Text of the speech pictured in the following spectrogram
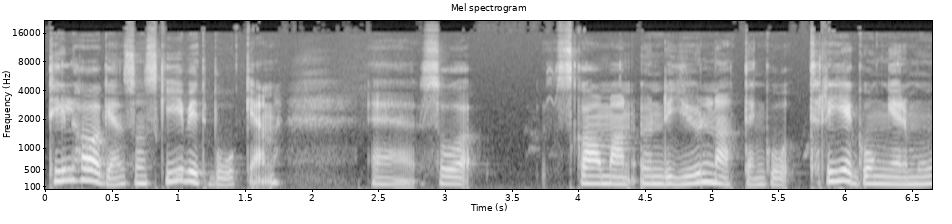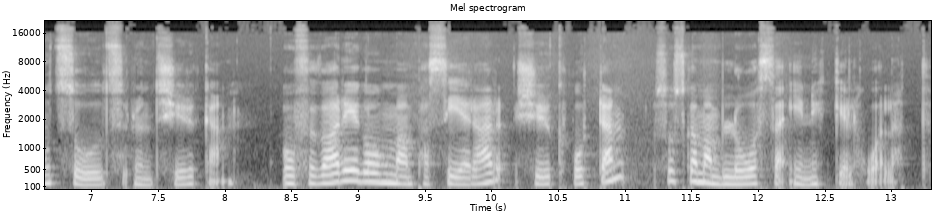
Tillhagen som skrivit boken eh, så ska man under julnatten gå tre gånger motsols runt kyrkan. Och för varje gång man passerar kyrkporten så ska man blåsa i nyckelhålet.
